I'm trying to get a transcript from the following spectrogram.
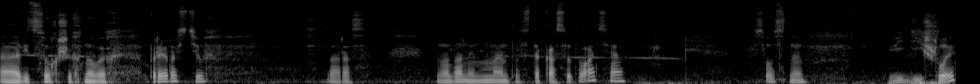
е, відсохших нових приростів. Зараз на даний момент ось така ситуація. Сосни відійшли.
